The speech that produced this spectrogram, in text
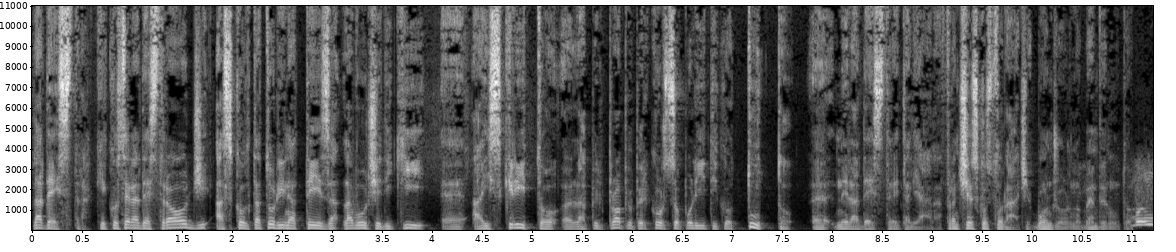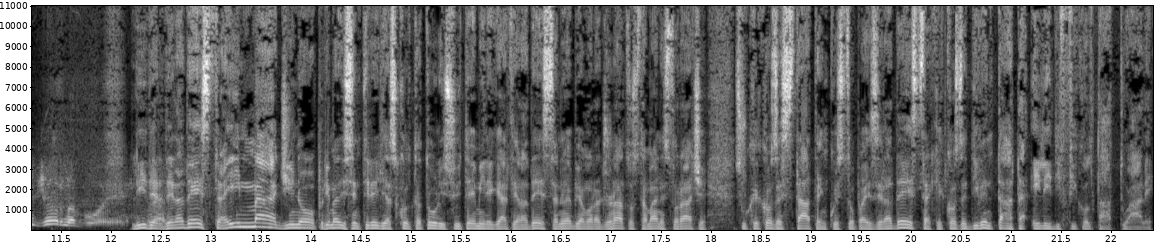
la destra, che cos'è la destra oggi? Ascoltatori in attesa, la voce di chi eh, ha iscritto eh, la, il proprio percorso politico tutto eh, nella destra italiana. Francesco Storace, buongiorno, benvenuto. Buongiorno a voi. Leader Grazie. della destra, immagino, prima di sentire gli ascoltatori sui temi legati alla destra, noi abbiamo ragionato stamane, Storace, su che cosa è stata in questo paese la destra, che cosa è diventata e le difficoltà attuali.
